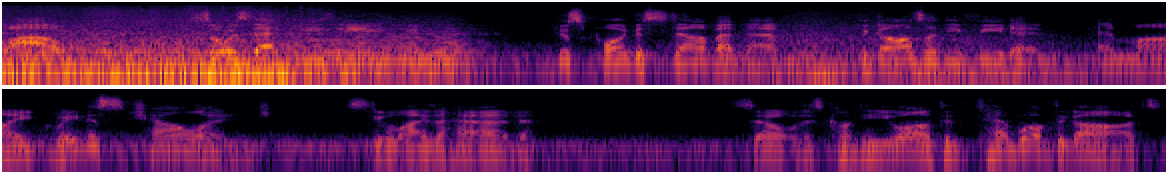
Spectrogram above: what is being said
Wow. So is that easy? Just point a stab at them. The gods are defeated, and my greatest challenge still lies ahead. So, let's continue on to the Temple of the Gods.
